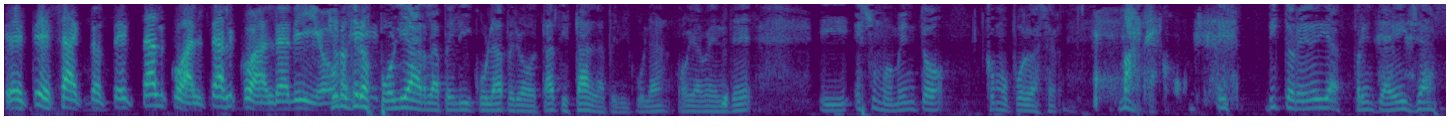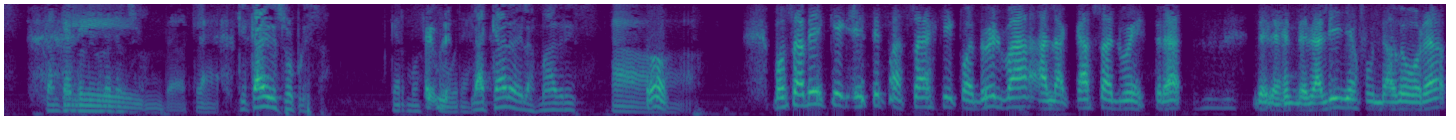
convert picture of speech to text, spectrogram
Este, Exacto, te- tal cual, tal cual, Darío. Yo no quiero espolear la película, pero Tati está en la película, obviamente. Y es un momento, ¿cómo puedo hacer? Mágico. Es Víctor Heredia frente a ellas cantando una canción. claro. Que cae de sorpresa. Qué hermosura. La cara de las madres. Ah. Oh. Vos sabés que este pasaje, cuando él va a la casa nuestra, de la, de la línea fundadora,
